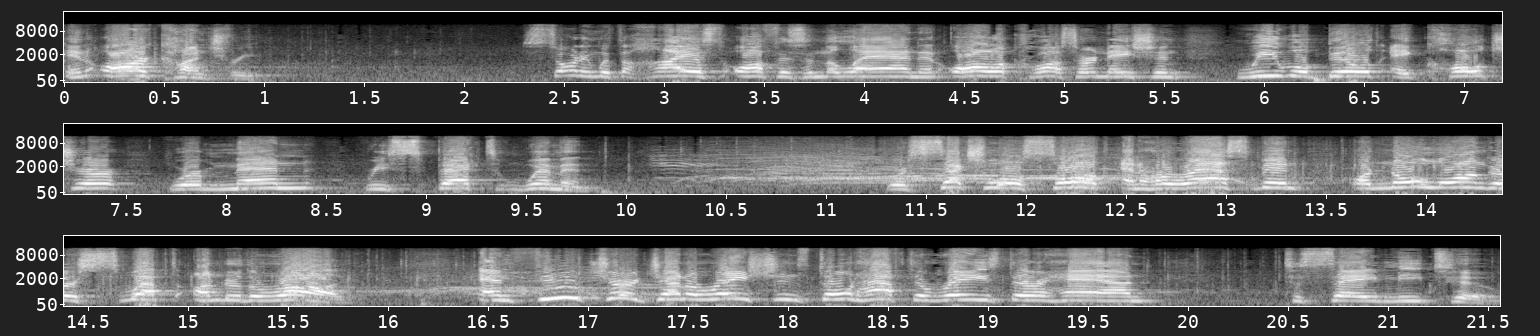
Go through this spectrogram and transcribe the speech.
in our country starting with the highest office in the land and all across our nation, we will build a culture where men respect women, where sexual assault and harassment are no longer swept under the rug, and future generations don't have to raise their hand to say, Me too.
